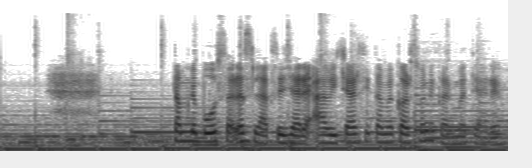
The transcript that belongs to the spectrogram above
તમને બહુ સરસ લાગશે જ્યારે આ વિચારથી તમે કરશો ને કર્મ ત્યારે.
